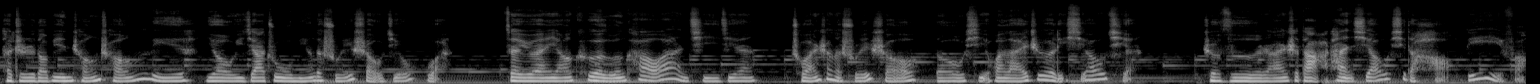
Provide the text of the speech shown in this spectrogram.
他知道滨城城里有一家著名的水手酒馆。在远洋客轮靠岸期间，船上的水手都喜欢来这里消遣，这自然是打探消息的好地方。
